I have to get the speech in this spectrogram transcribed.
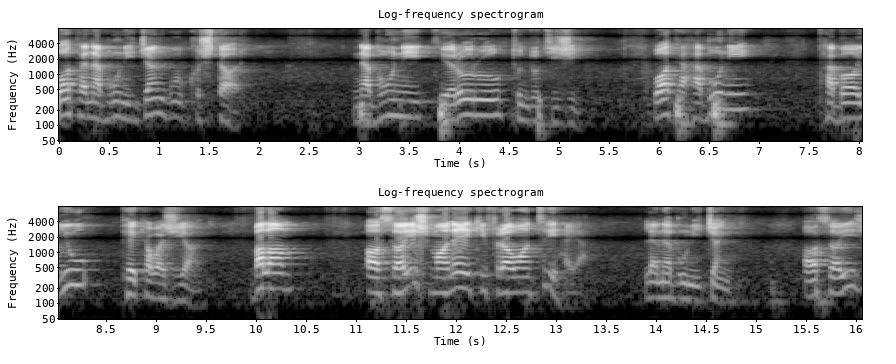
واتە نەبوونی جەنگ و کوشتار، نەبوونی تێرۆر و توندوتیژی، واتە هەبوونی تەبایی و پێکەوەژیان، بەڵام ئاسایش مانایەکی فراوانتری هەیە. لە نەبوونی جەنگ، ئاسایش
